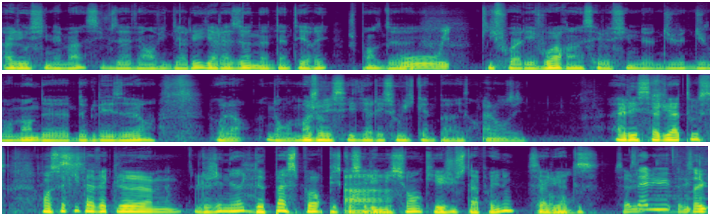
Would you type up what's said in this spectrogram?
allez au cinéma si vous avez envie d'y aller. Il y a la zone d'intérêt, je pense, de, Oh oui. Qu'il faut aller voir. hein. C'est le film de- du, du moment de, de Glazer. Voilà. Donc, moi, je vais essayer d'y aller ce week-end, par exemple. Allons-y. Allez, salut à tous. On se quitte avec le, le générique de Passeport, puisque c'est Ah. l'émission qui est juste après nous. Ça salut à tous. Salut. Salut. Salut.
